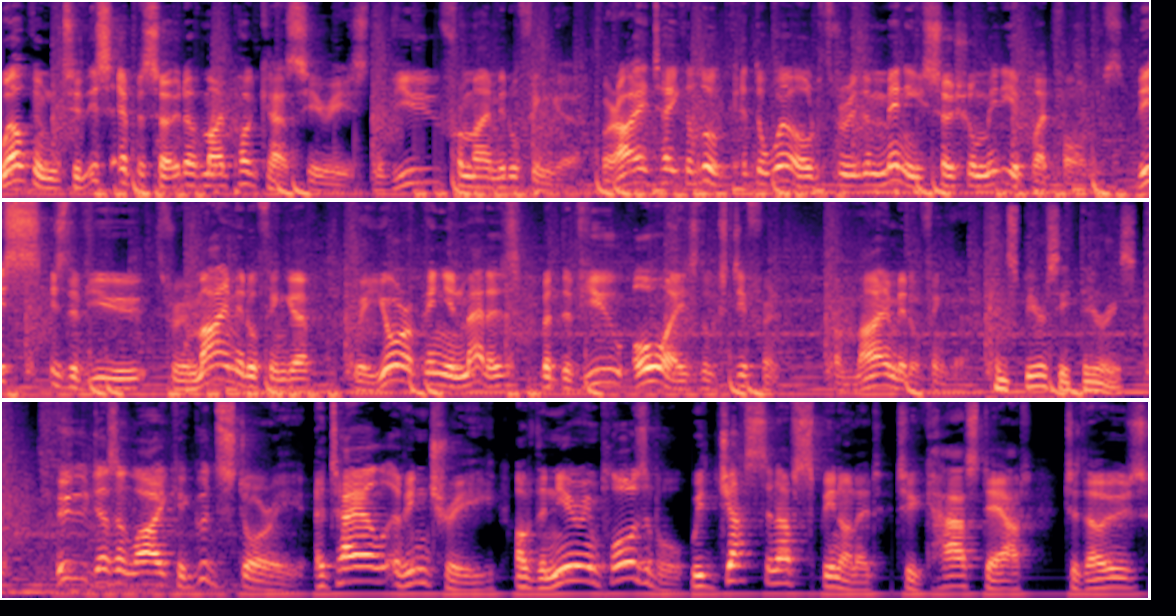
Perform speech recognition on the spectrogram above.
Welcome to this episode of my podcast series, The View from My Middle Finger, where I take a look at the world through the many social media platforms. This is the view through my middle finger, where your opinion matters, but the view always looks different from my middle finger. Conspiracy theories. Who doesn't like a good story, a tale of intrigue, of the near implausible, with just enough spin on it to cast doubt to those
